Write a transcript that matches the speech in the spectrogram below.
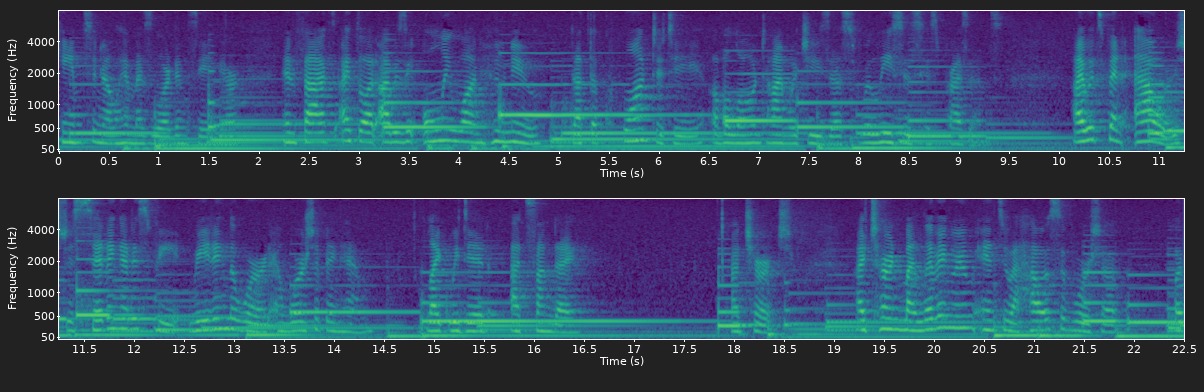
came to know him as Lord and Savior, in fact, I thought I was the only one who knew that the quantity of alone time with Jesus releases his presence. I would spend hours just sitting at his feet, reading the word and worshiping him, like we did at Sunday at church. I turned my living room into a house of worship, but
